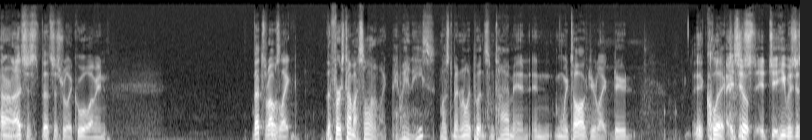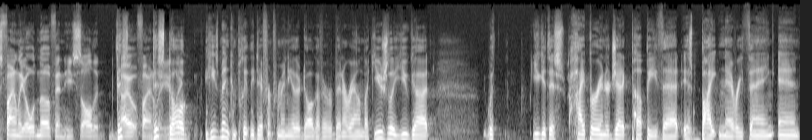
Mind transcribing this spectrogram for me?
I don't know. That's just that's just really cool. I mean, that's what I was like. The first time I saw it, I'm like, hey, man, he's must have been really putting some time in. And when we talked, you're like, dude, It clicked. it just it, he was just finally old enough, and he saw the This, coyote finally. this dog, like, he's been completely different from any other dog I've ever been around. Like usually, you got with you get this hyper energetic puppy that is biting everything, and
